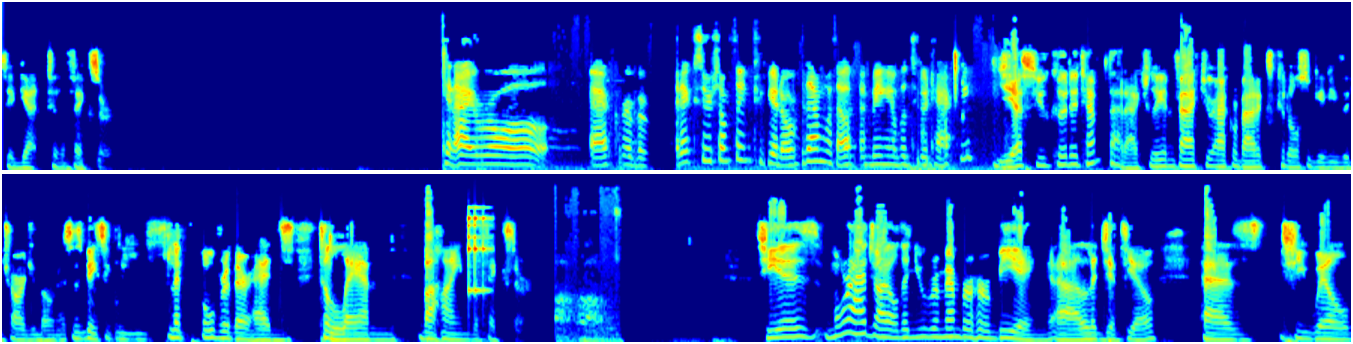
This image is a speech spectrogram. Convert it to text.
to get to the fixer. Can I roll acrobatics or something to get over them without them being able to attack me? Yes, you could attempt that actually. In fact, your acrobatics could also give you the charge bonus. Is basically you flip over their heads to land behind the fixer. She is more agile than you remember her being, uh, Legitio, as she will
